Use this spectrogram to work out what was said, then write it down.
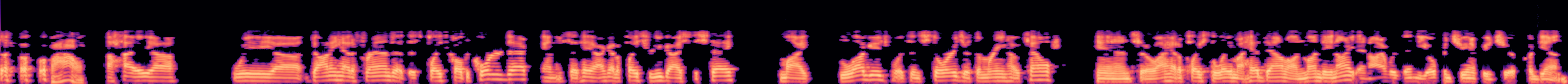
wow. I, uh, we uh Donnie had a friend at this place called the Quarter Deck, and he said, "Hey, I got a place for you guys to stay." My luggage was in storage at the Marine Hotel, and so I had a place to lay my head down on Monday night, and I was in the Open Championship again.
